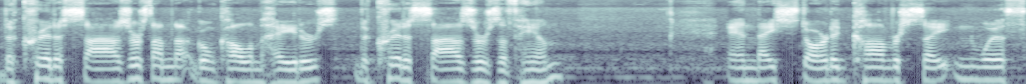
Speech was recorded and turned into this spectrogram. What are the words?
the criticizers. I'm not going to call them haters, the criticizers of him. And they started conversating with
